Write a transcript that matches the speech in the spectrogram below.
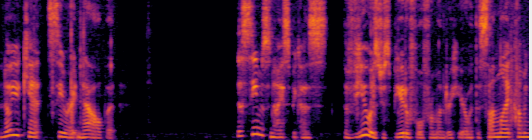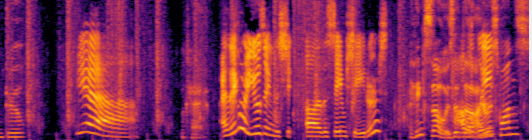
I know you can't see right now, but this seems nice because the view is just beautiful from under here with the sunlight coming through. Yeah, Okay. I think we're using the sh- uh the same shaders. I think so. Is it the Probably. iris ones?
